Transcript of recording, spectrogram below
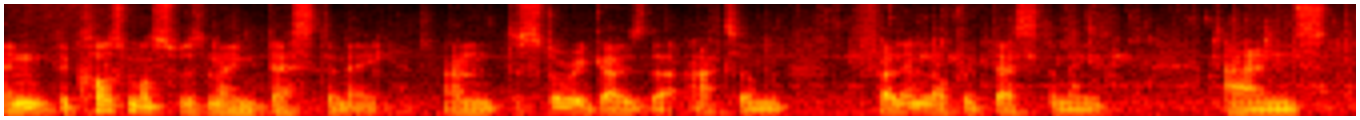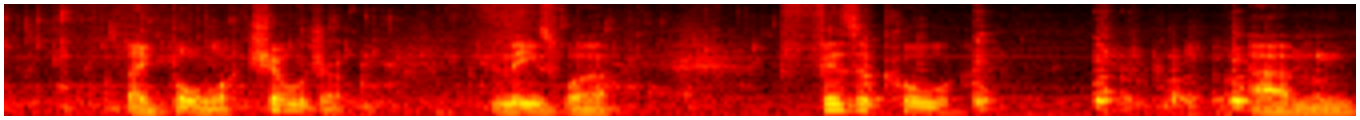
and the cosmos was named Destiny. And the story goes that Atum fell in love with Destiny and they bore children. And these were physical um,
